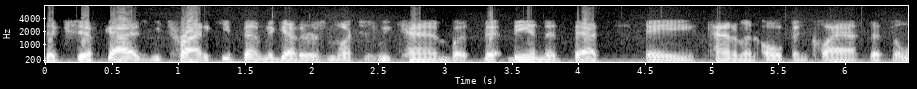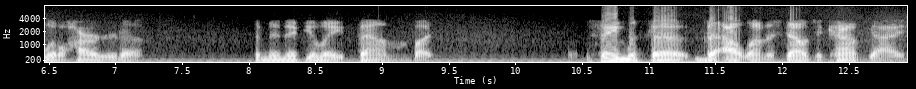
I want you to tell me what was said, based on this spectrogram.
Six shift guys, we try to keep them together as much as we can, but that, being that that's a kind of an open class, that's a little harder to to manipulate them. But same with the the outlaw nostalgia comp guys.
